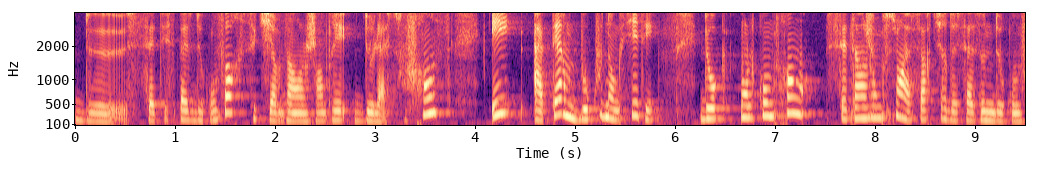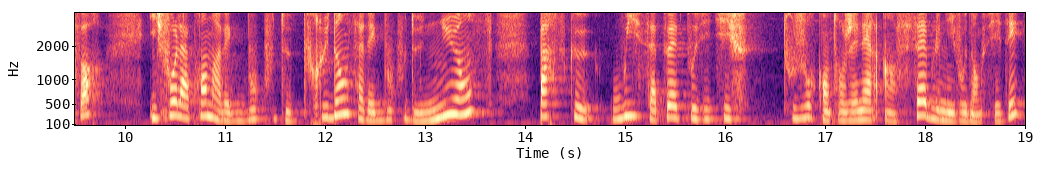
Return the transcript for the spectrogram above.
de cet espace de confort, ce qui va engendrer de la souffrance et à terme beaucoup d'anxiété. Donc on le comprend, cette injonction à sortir de sa zone de confort, il faut la prendre avec beaucoup de prudence, avec beaucoup de nuance, parce que oui, ça peut être positif toujours quand on génère un faible niveau d'anxiété.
